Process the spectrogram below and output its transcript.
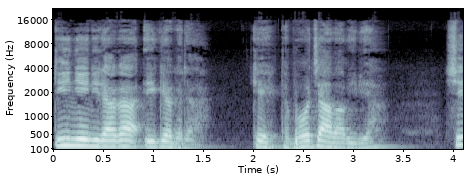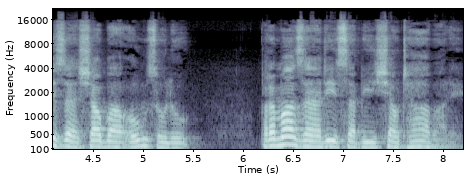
တည်ငြိမ်နေတာကဧကဂတာ ကဲသဘောကျပါပြီဗျာရှေ့ဆက်လျှောက်ပါအောင်ဆိုလို့ပရမဇန်အတိဆက်ပြီးလျှောက်ထားရပါတယ်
